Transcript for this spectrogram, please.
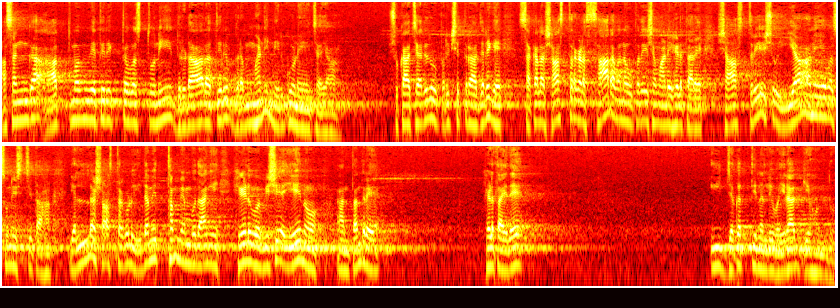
ಅಸಂಗ ಆತ್ಮವ್ಯತಿರಿಕ್ತ ವಸ್ತುನಿ ದೃಢಾರತಿರ್ ಬ್ರಹ್ಮಣಿ ನಿರ್ಗುಣೇಚಯ ಶುಕಾಚಾರ್ಯರು ಪರೀಕ್ಷಿತರಾಜರಿಗೆ ಸಕಲ ಶಾಸ್ತ್ರಗಳ ಸಾರವನ್ನು ಉಪದೇಶ ಮಾಡಿ ಹೇಳ್ತಾರೆ. ಶಾಸ್ತ್ರೇಶು ಯಾನೇವ ಸುನಿಶ್ಚಿತ. ಎಲ್ಲ ಶಾಸ್ತ್ರಗಳು ಇದಮಿತ್ತಂ ಎಂಬುದಾಗಿ ಹೇಳುವ ವಿಷಯ ಏನು ಅಂತಂದರೆ ಹೇಳ್ತಾ ಇದೆ. ಈ ಜಗತ್ತಿನಲ್ಲಿ ವೈರಾಗ್ಯ ಹೊಂದು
